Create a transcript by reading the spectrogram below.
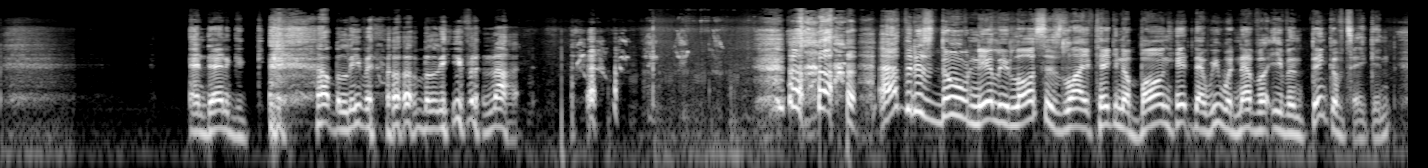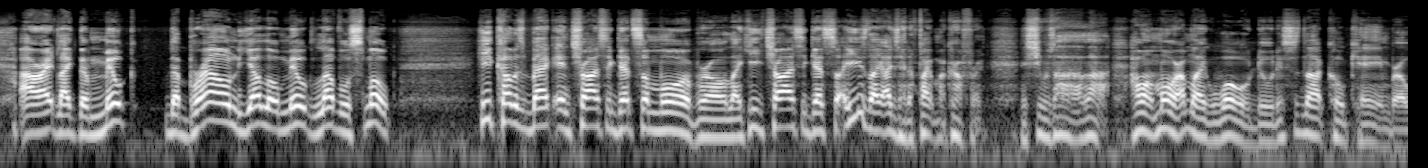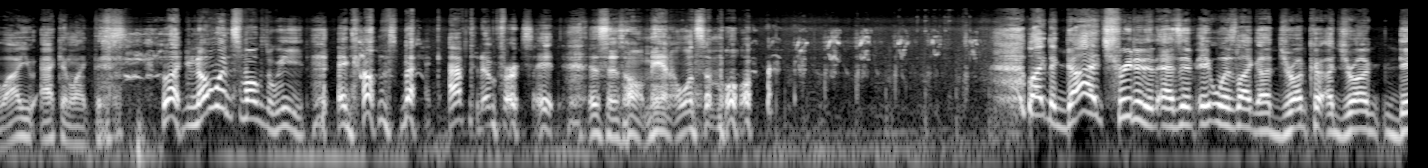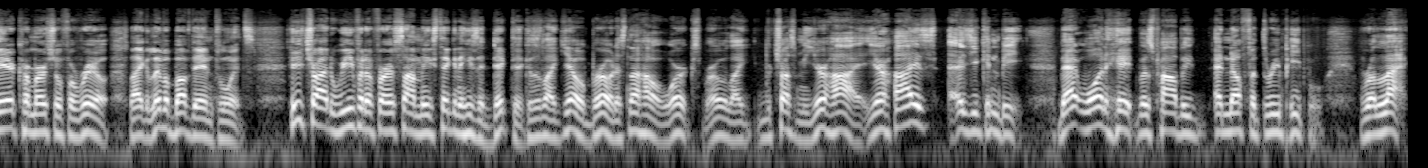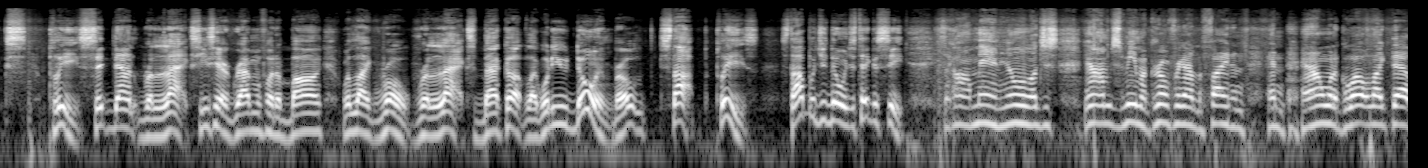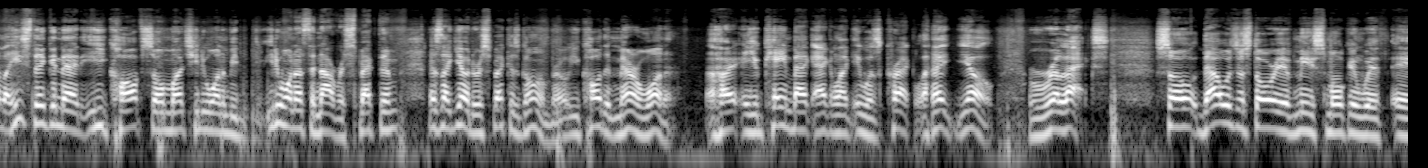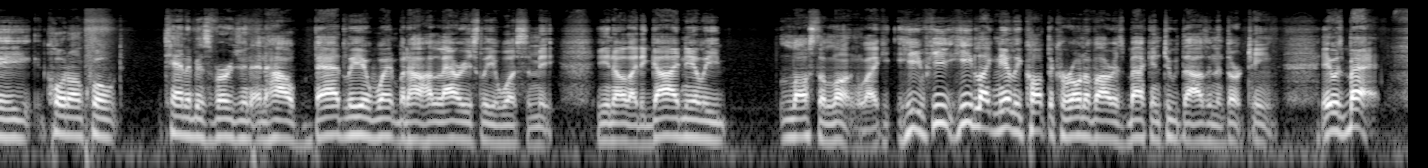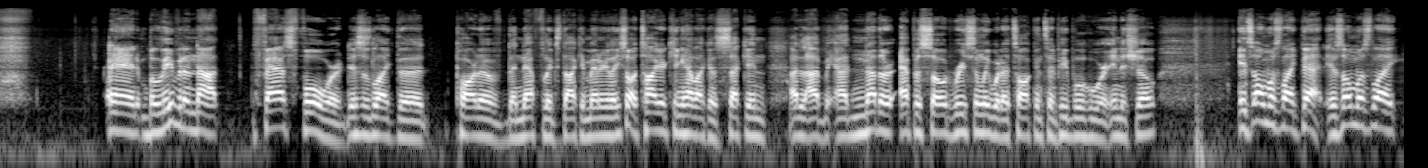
And then, I believe it, believe it or not. After this dude nearly lost his life taking a bong hit that we would never even think of taking, all right, like the milk, the brown yellow milk level smoke, he comes back and tries to get some more, bro. Like he tries to get so he's like, I just had to fight my girlfriend. And she was ah la, I want more. I'm like, whoa, dude, this is not cocaine, bro. Why are you acting like this? like no one smokes weed and comes back after the first hit and says, Oh man, I want some more. like the guy treated it as if it was like a drug a drug dare commercial for real. Like live above the influence. He tried weed for the first time. And he's thinking that he's addicted because it's like, yo, bro, that's not how it works, bro. Like, trust me, you're high. You're high as, as you can be. That one hit was probably enough for three people. Relax, please sit down. Relax. He's here grabbing for the bong. We're like, bro, relax, back up. Like, what are you doing, bro? Stop, please. Stop what you're doing. Just take a seat. He's like, oh man, you know, I just, you know, I'm just me and my girlfriend got in the fight, and and and I don't want to go out like that. Like he's thinking that he coughed so much, he didn't want to be, he didn't want us to not respect him. It's like, yo, the respect is gone, bro. You called it marijuana. All right, and you came back acting like it was crack. Like, yo, relax. So that was a story of me smoking with a quote unquote cannabis virgin and how badly it went, but how hilariously it was to me. You know, like the guy nearly lost a lung. Like he he he like nearly caught the coronavirus back in 2013. It was bad. And believe it or not, fast forward, this is like the part of the Netflix documentary. Like you saw Tiger King had like a second another episode recently where they're talking to people who are in the show. It's almost like that. It's almost like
